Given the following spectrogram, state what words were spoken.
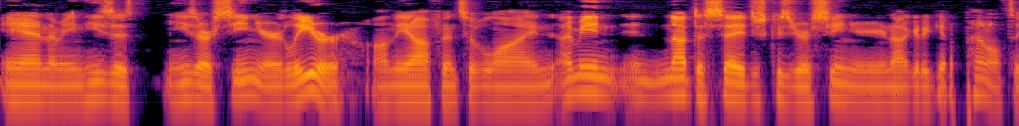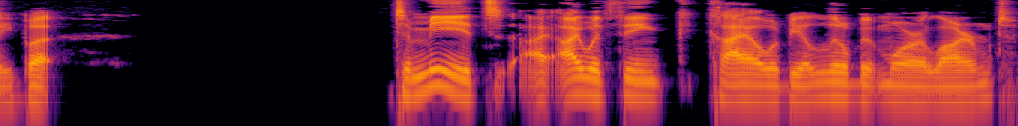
And I mean, he's a he's our senior leader on the offensive line. I mean, not to say just because you're a senior you're not going to get a penalty, but to me, it's I, I would think Kyle would be a little bit more alarmed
